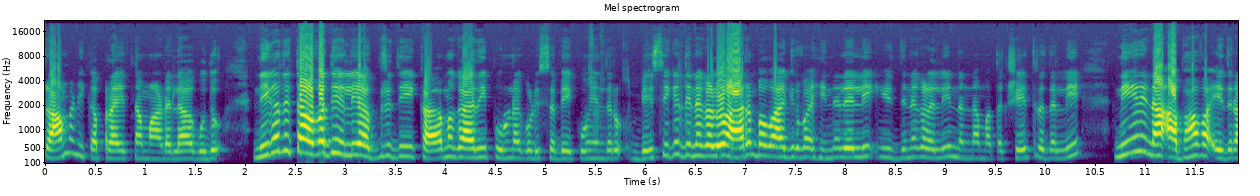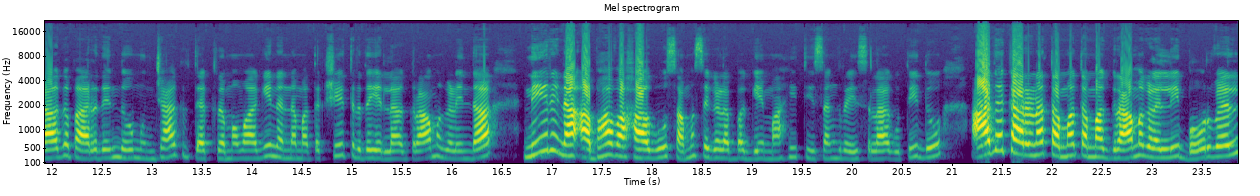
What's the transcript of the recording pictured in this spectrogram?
ಪ್ರಾಮಾಣಿಕ ಪ್ರಯತ್ನ ಮಾಡಲಾಗುವುದು. ನಿಗದಿತ ಅವಧಿಯಲ್ಲಿ ಅಭಿವೃದ್ಧಿ ಕಾಮಗಾರಿ ಪೂರ್ಣಗೊಳಿಸಬೇಕು ಎಂದರು. ಬೇಸಿಗೆ ದಿನಗಳು ಆರಂಭವಾಗಿರುವ ಹಿನ್ನೆಲೆಯಲ್ಲಿ ಈ ದಿನಗಳಲ್ಲಿ ನನ್ನ ಮತಕ್ಷೇತ್ರದಲ್ಲಿ ನೀರಿನ ಅಭಾವ ಎದುರಾಗಬಾರದೆಂದು ಮುಂಜಾಗ್ರತಾ ಕ್ರಮವಾಗಿ ನನ್ನ ಮತಕ್ಷೇತ್ರದ ಎಲ್ಲ ಗ್ರಾಮಗಳಿಂದ ನೀರಿನ ಅಭಾವ ಹಾಗೂ ಸಮಸ್ಯೆಗಳ ಬಗ್ಗೆ ಮಾಹಿತಿ ಸಂಗ್ರಹಿಸಲಾಗುತ್ತಿದ್ದು, ಆದ ಕಾರಣ ತಮ್ಮ ತಮ್ಮ ಗ್ರಾಮಗಳಲ್ಲಿ ಬೋರ್ವೆಲ್,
